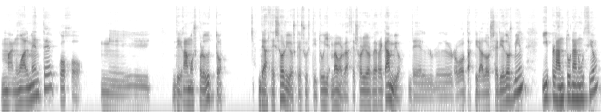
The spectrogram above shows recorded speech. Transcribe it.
Manualmente cojo mi, digamos, producto de accesorios que sustituyen, vamos, de accesorios de recambio del robot aspirador serie 2000 y planto un anuncio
